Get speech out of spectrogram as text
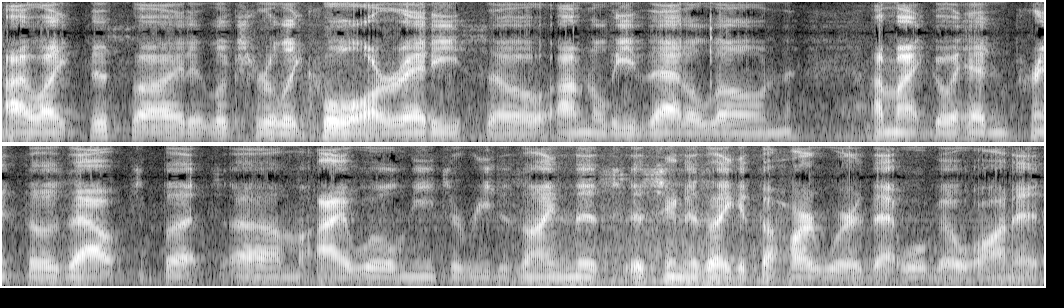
I like this side. It looks really cool already, so I'm going to leave that alone. I might go ahead and print those out, but um, I will need to redesign this as soon as I get the hardware that will go on it.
